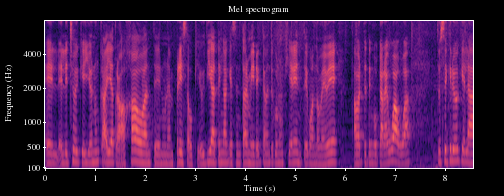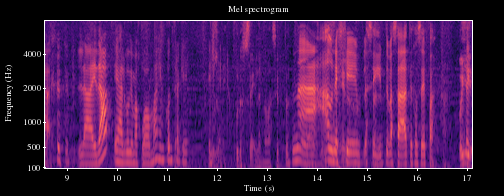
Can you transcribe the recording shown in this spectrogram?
el, el, hecho de que yo nunca haya trabajado antes en una empresa o que hoy día tenga que sentarme directamente con un gerente cuando me ve, aparte tengo cara de guagua. Entonces creo que la, la edad es algo que me ha jugado más en contra que el género. Puro celos nomás, ¿cierto? Nah, un ejemplo a seguir, te pasaste, Josefa. Oye,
